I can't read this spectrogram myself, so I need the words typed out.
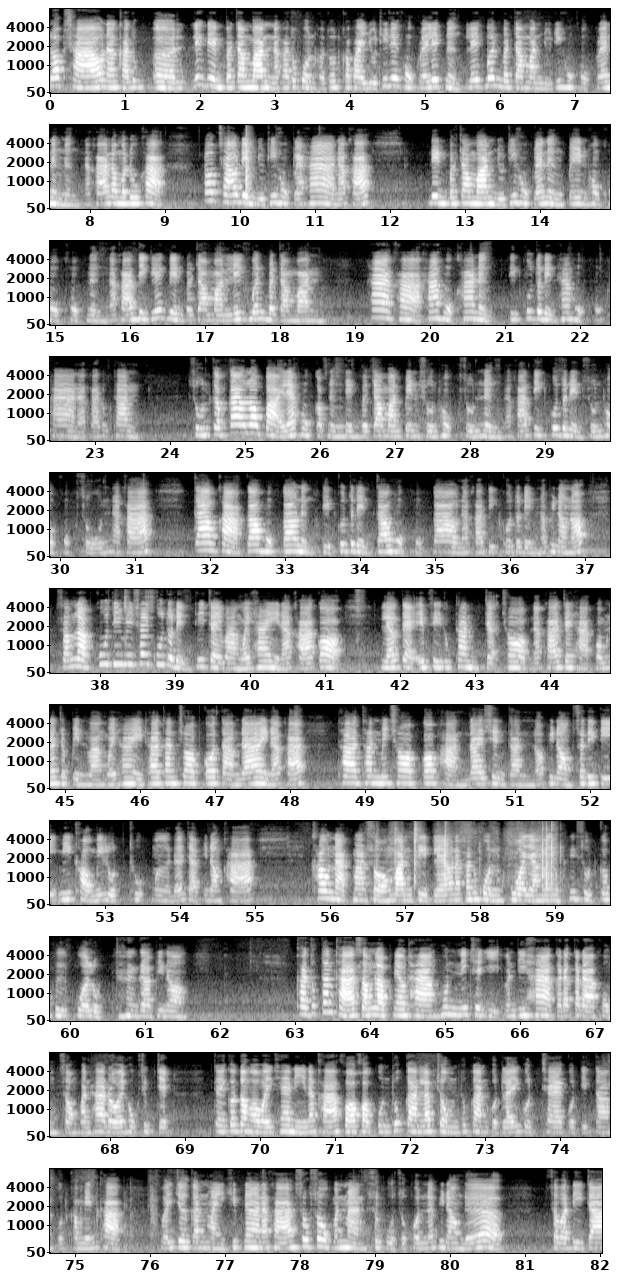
รอบเช้านะคะทุกเอ่อเลขเด่นประจำวันนะคะ ทุกคนขอโทษขออภัยอยู่ที่เลขหกและเลขหนึ่งเลขเบิ้ลประจำวันอยู่ที่หกหกและหนึ่งหนึ่งนะคะ เรามาดูค่ะ รอบเช้าเด่นอยู่ที่หกและห้านะคะ เด่นประจำวันอยู่ที่หกและหนึ่งเป็นหกหกหกหนึ่งนะคะติดเลขเด่นประจำวันเลขเบิ้ลประจำวันห้าค่ะห้าหกห้าหนึ่งติดคู่ตัวเด่นห้าหกหกห้านะคะ ทุกท่าน ศูนย์กับเก้ารอบบ่ายและหกกับหนึ่งเด่นประจำวันเป็นศูนย์หกศูนย์หนึ่งนะคะ ติดคู่ตัวเด่นศูนย์หกหกศูนย์นะคะเก้าค่ะเก้าหกเก้าหนึ่งติดคู่ตัวเด่นเก้าหกหกเก้านะคะ ติดคู่ตัวเด่นเนาะพี่น้องเนาะสำหรับคู่ที่ไม่ใช่คู่ตัวเด่นที่ใจวางไว้ให้นะคะ ก็แล้วแต่ FC ทุกท่านจะชอบนะคะ ใจหาความน่าจะเป็นวางไว้ให้ ถ้าท่านชอบก็ตามได้นะคะ ถ้าท่านไม่ชอบก็ผ่านได้เช่นกันเนาะพี่น้องสถิติมีเข่ามีหลุดถูกมือเด้อจ้ะพี่น้องคะเข้าหนักมาสองวันติดแล้วนะคะ ทุกคนกลัวอย่างหนึ่งที่สุดก็คือกลัวหลุดกับพี่น้อง ค่ะทุกท่านคะสำหรับแนวทางหุ้นนิเคอิวันที่ 5 กรกฎาคม 2567 ใจก็ต้องเอาไว้แค่นี้นะคะ ขอขอบคุณทุกการรับชม ทุกการกดไลค์กดแชร์ กดติดตามกดคอมเมนต์ค่ะ ไว้เจอกันใหม่คลิปหน้านะคะ โชคๆมันมันสุขุสุขคนเด้อพี่น้องเด้อ สวัสดีจ้า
